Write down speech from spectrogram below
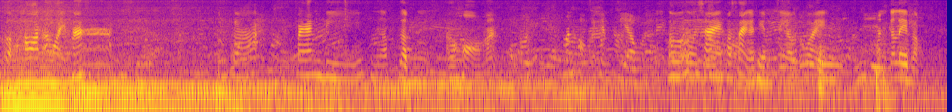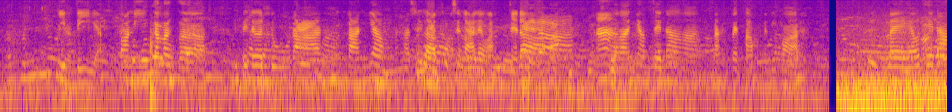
เผือกทอดอร่อยมาก คุณพระแป้งดีเนื้อเผือกอร่อยหอมอะ มันหอมกระเทียมเจียวอะเออเออใช่เขาใส่กระเทียมเจียวด้วย มันก็เลยแบบกลิ่นดีอะ ตอนนี้กำลังจะไปเดินดูร้านร้านยำนะคะ ชื่อร้านชื่อร้านอะไรวะ เจดาปะอ่าร้านยำเจดามาไปตำกันดีกว่า ถึงแล้วเจดา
